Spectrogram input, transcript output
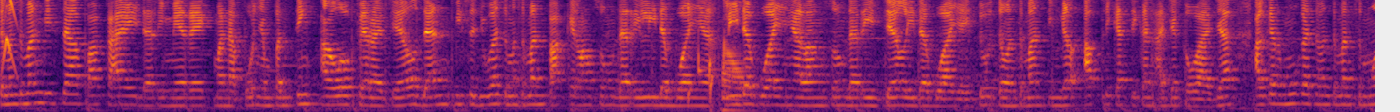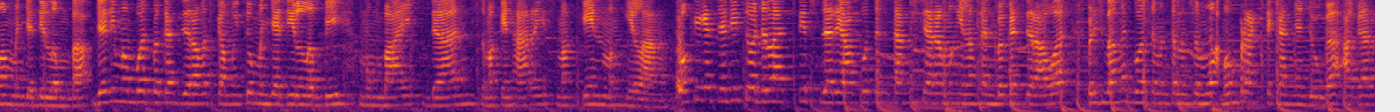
Teman-teman bisa pakai dari merek mana pun yang penting aloe vera gel dan bisa juga teman-teman pakai langsung dari lidah buaya. Lidah buayanya langsung dari gel lidah buaya itu teman-teman tinggal aplikasikan aja ke wajah agar muka teman-teman semua menjadi lembab. Jadi membuat bekas jerawat kamu itu menjadi lebih membaik dan semakin hari semakin menghilang. Oke guys jadi itu adalah tips dari aku tentang cara menghilangkan bekas jerawat please banget buat teman-teman semua mempraktikannya juga agar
